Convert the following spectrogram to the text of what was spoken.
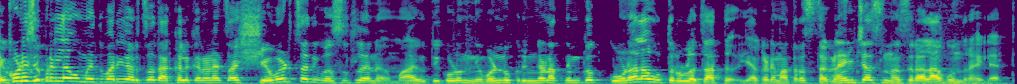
एकोणीस एप्रिलला उमेदवारी अर्ज दाखल करण्याचा शेवटचा दिवस असल्यानं महायुतीकडून निवडणूक रिंगणात नेमकं कोणाला उतरवलं जातं याकडे मात्र सगळ्यांच्याच नजरा लागून राहिल्यात.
